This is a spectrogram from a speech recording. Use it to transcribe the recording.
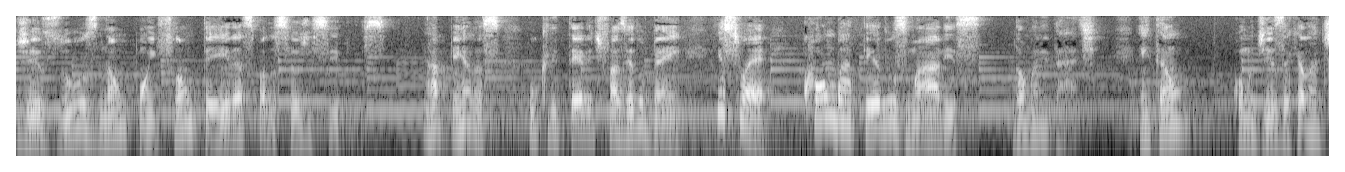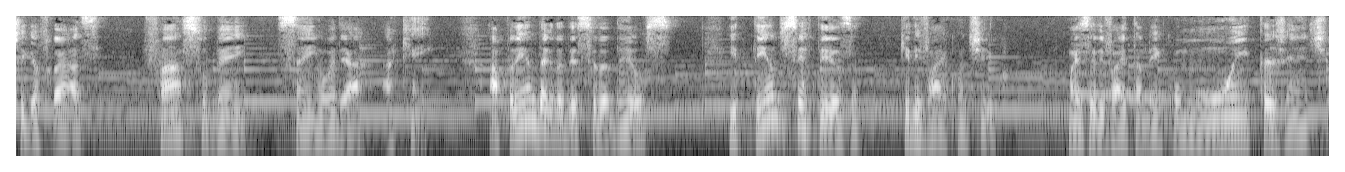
Jesus não põe fronteiras para os seus discípulos, apenas o critério de fazer o bem, isso é, combater os males da humanidade. Então, como diz aquela antiga frase, faça o bem sem olhar a quem. Aprenda a agradecer a Deus e tendo certeza que Ele vai contigo. Mas Ele vai também com muita gente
